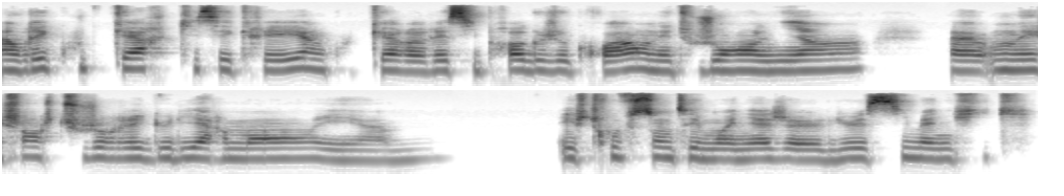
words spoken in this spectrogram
un vrai coup de cœur qui s'est créé, un coup de cœur réciproque, je crois. On est toujours en lien, on échange toujours régulièrement et, et je trouve son témoignage lui aussi magnifique,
